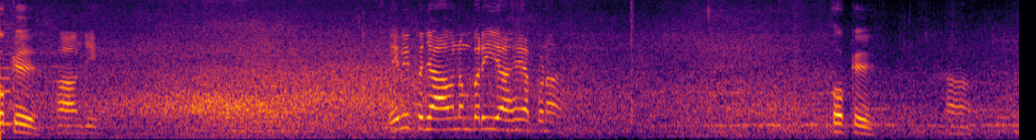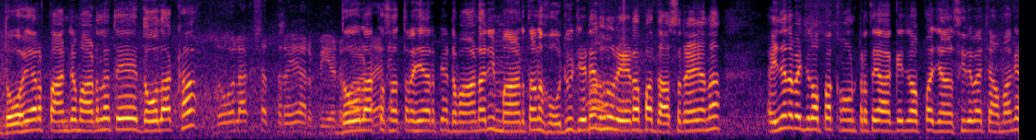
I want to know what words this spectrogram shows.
ਓਕੇ ਹਾਂਜੀ। ਇਹ ਵੀ ਪੰਜਾਬ ਨੰਬਰ ਹੀ ਆ ਇਹ ਆਪਣਾ। ਓਕੇ ਹਾਂ। 2005 ਮਾਡਲ ਤੇ 2 ਲੱਖ? 2 ਲੱਖ 70000 ਰੁਪਏ 2 ਲੱਖ 70000 ਰੁਪਏ ਡਿਮਾਂਡ ਆ ਜੀ ਮਾਨਤਨ ਹੋ ਜੂ। ਜਿਹੜੇ ਤੁਹਾਨੂੰ ਰੇਟ ਆਪਾਂ ਦੱਸ ਰਹੇ ਆ ਨਾ ਇਹਨਾਂ ਦੇ ਵਿੱਚ ਜਦੋਂ ਆਪਾਂ ਕਾਊਂਟਰ ਤੇ ਆ ਕੇ ਜਦੋਂ ਆਪਾਂ ਏਜੰਸੀ ਦੇ ਵਿੱਚ ਆਵਾਂਗੇ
